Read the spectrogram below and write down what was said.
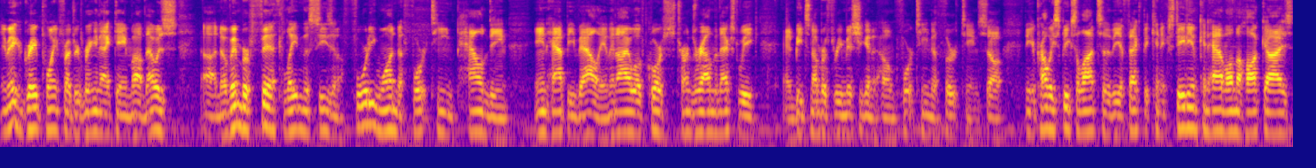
You make a great point, Frederick, bringing that game up. That was uh, November 5th, late in the season, a 41 to 14 pounding in Happy Valley. And then Iowa, of course, turns around the next week and beats number three Michigan at home, 14 to 13. So I think it probably speaks a lot to the effect that Kinnick Stadium can have on the Hawkeyes.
